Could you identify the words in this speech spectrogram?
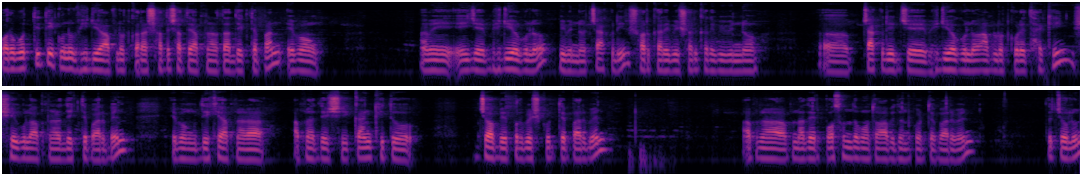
পরবর্তীতে কোনো ভিডিও আপলোড করার সাথে সাথে আপনারা তা দেখতে পান এবং আমি এই যে ভিডিওগুলো বিভিন্ন চাকরির, সরকারি, বেসরকারি বিভিন্ন চাকরির যে ভিডিওগুলো আপলোড করে থাকি সেগুলো আপনারা দেখতে পারবেন এবং দেখে আপনারা আপনাদের সেই কাঙ্ক্ষিত জবে প্রবেশ করতে পারবেন। আপনারা আপনাদের পছন্দ মতো আবেদন করতে পারবেন। তো চলুন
